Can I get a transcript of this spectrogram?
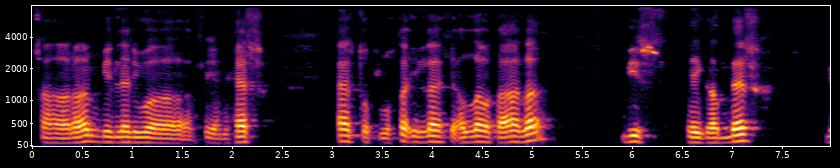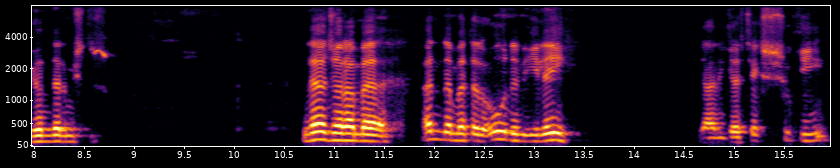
çağıran birileri var. Yani her her toplulukta illa ki Allahu Teala bir peygamber göndermiştir. La cerame enneme ted'unen ileyh yani gerçek şu ki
